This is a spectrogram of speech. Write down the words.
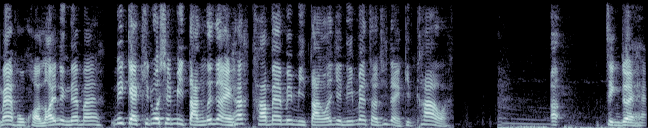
แม่ผมขอร้อยหนึ่งได้ไหมนี่แกคิดว่าฉันมีตังค์หรือไงฮะ ถ้าแม่ไม่มีตังค์แล้วเย็นนี้แม่จะเอาที่ไหนกินข้าวอะอะจริงด้วยฮะ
